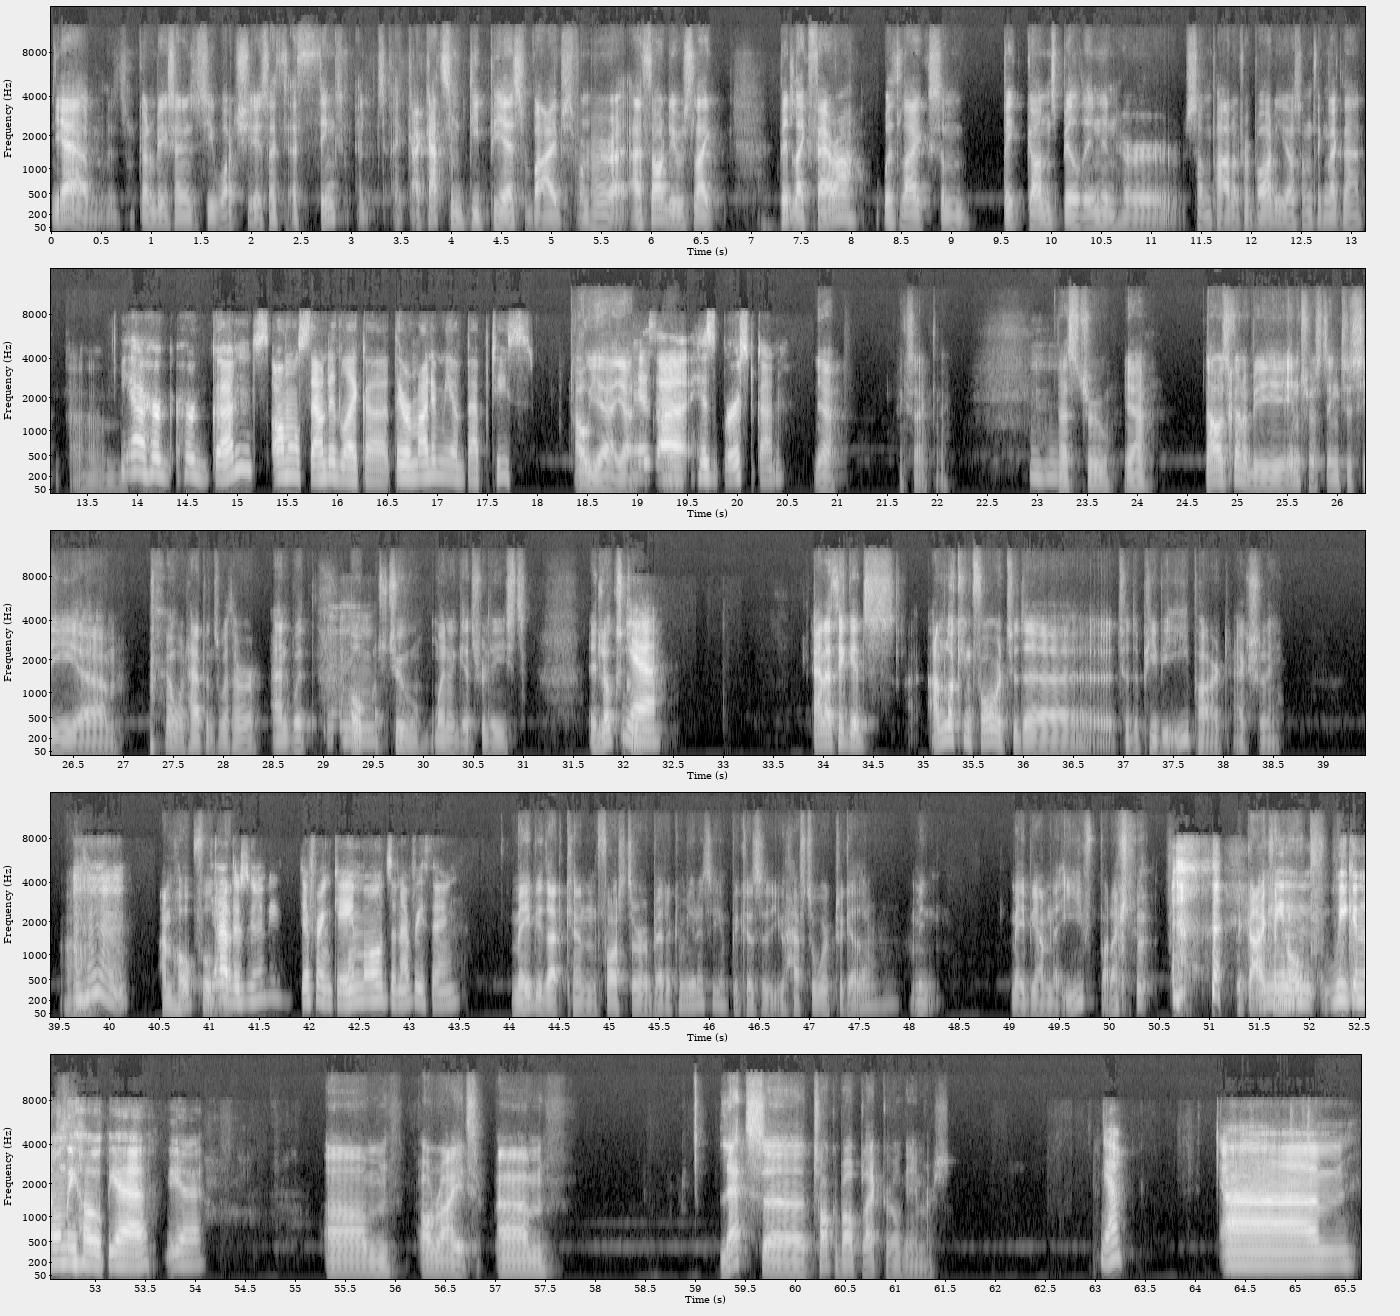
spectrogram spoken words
Yeah, it's gonna be exciting to see what she is. I, th- I think I, I got some DPS vibes from her. I, I thought it was like a bit like Pharah with like some big guns built in in her some part of her body or something like that. Um, yeah, her her guns almost sounded like a. They reminded me of Baptiste. Oh yeah, yeah. His yeah. uh his burst gun. Yeah, exactly. Mhm. That's true. Yeah. Now it's gonna be interesting to see um, what happens with her and with Mhm. Overwatch 2 when it gets released. It looks cool. Yeah. and I think it's I'm looking forward to the to the PVE part actually. Um, hmm I'm hopeful Yeah, that there's gonna be different game modes and everything. maybe that can foster a better community because you have to work together. I mean, maybe I'm naive, but I can. the guy I can mean, hope. we can only hope. Yeah, yeah. Um. All right. Um. Let's uh, talk about Black Girl Gamers. Yeah. Um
